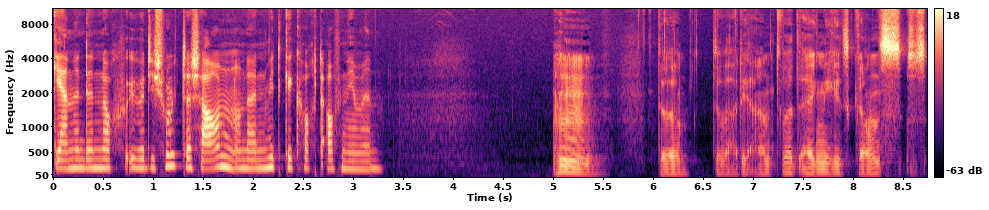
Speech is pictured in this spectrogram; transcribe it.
gerne denn noch über die Schulter schauen und ein mitgekocht aufnehmen? Hm, da, da war die Antwort eigentlich jetzt ganz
